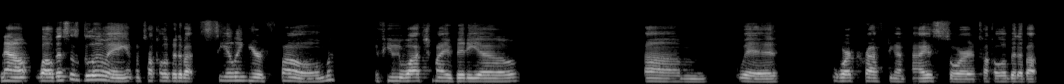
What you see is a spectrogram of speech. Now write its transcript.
Now, while this is gluing, I'm gonna talk a little bit about sealing your foam. If you watch my video um, with work crafting on Eyesore, talk a little bit about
